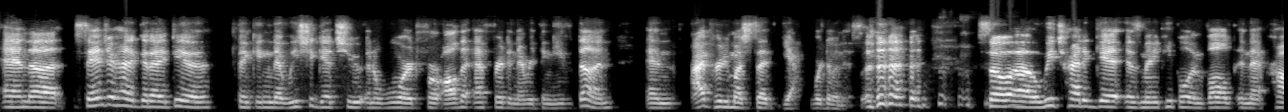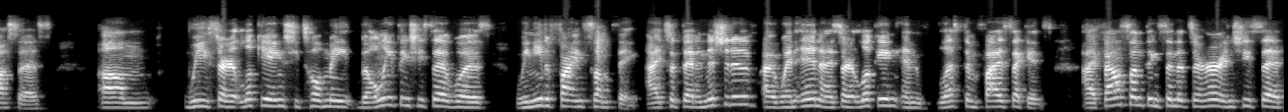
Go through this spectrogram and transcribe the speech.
And uh, Sandra had a good idea, thinking that we should get you an award for all the effort and everything you've done. And I pretty much said, "Yeah, we're doing this." so uh, we try to get as many people involved in that process. Um, we started looking. She told me the only thing she said was, "We need to find something." I took that initiative. I went in. I started looking, and less than five seconds, I found something, sent it to her, and she said,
